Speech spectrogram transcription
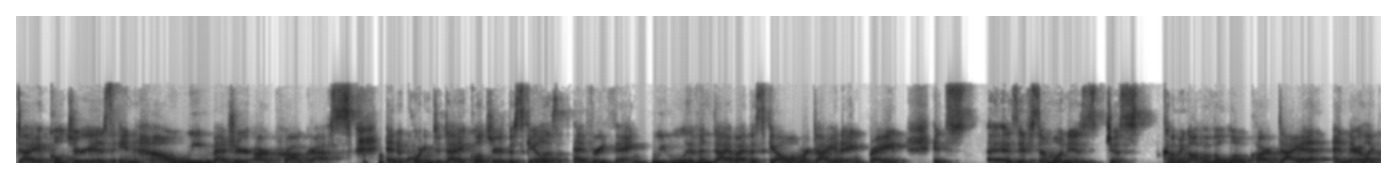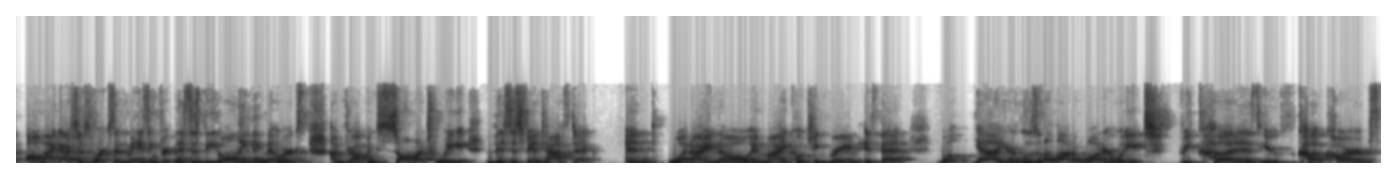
diet culture is in how we measure our progress. And according to diet culture, the scale is everything. We live and die by the scale when we're dieting, right? It's as if someone is just coming off of a low carb diet and they're like, oh my gosh, this works amazing for this is the only thing that works. I'm dropping so much weight. This is fantastic. And what I know in my coaching brain is that, well, yeah, you're losing a lot of water weight because you've cut carbs.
